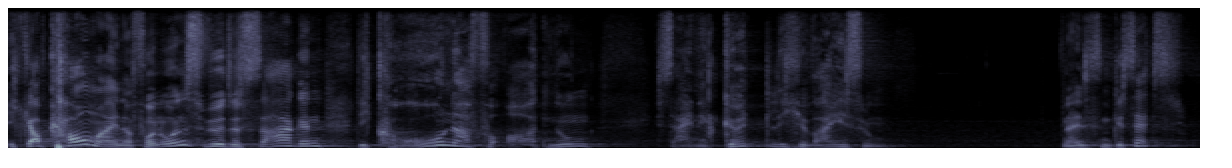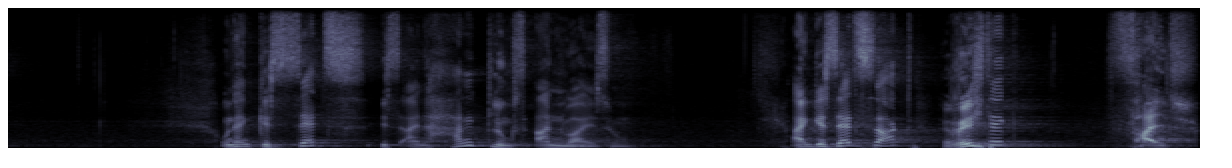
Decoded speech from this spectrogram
Ich glaube, kaum einer von uns würde sagen, die Corona-Verordnung ist eine göttliche Weisung. Nein, es ist ein Gesetz. Und ein Gesetz ist eine Handlungsanweisung. Ein Gesetz sagt richtig, falsch.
